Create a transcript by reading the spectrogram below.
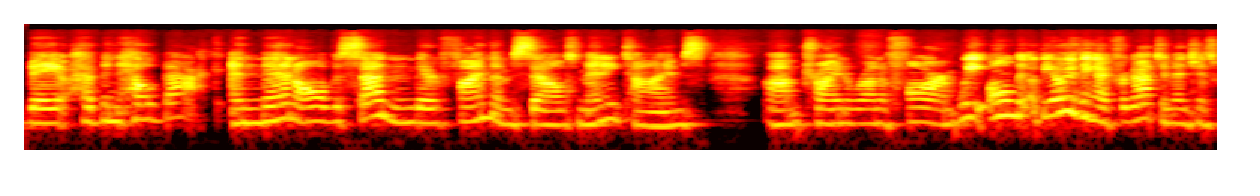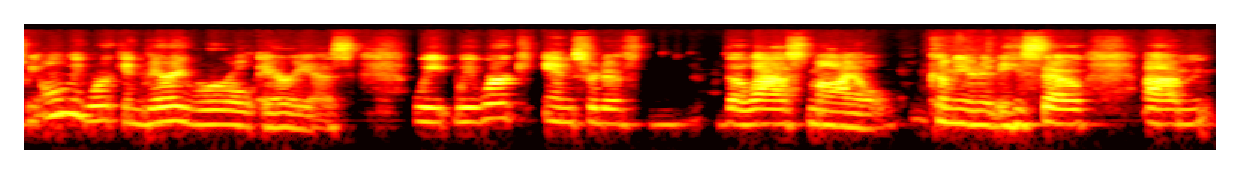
they have been held back. And then all of a sudden, they find themselves many times um, trying to run a farm. We only the other thing I forgot to mention is we only work in very rural areas. We we work in sort of the last mile community. So um,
